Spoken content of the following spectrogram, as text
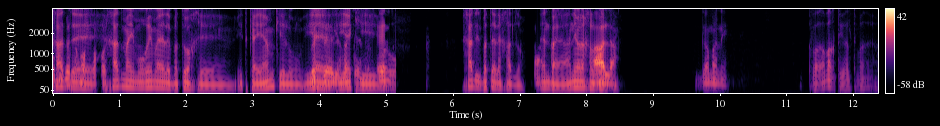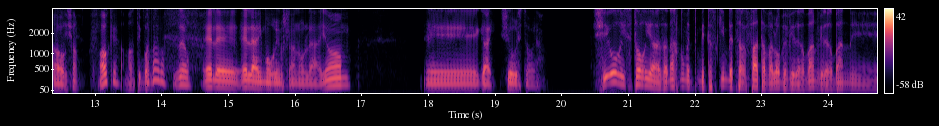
אחד, אה. אחד מההימורים האלה בטוח אה, יתקיים, כאילו, יהיה, כי... אחד יתבטל, אחד לא. אה, אין בעיה, אני הולך על. בונזי. גם אני. כבר אמרתי, אל תמ... אוקיי. ראשון. אוקיי, אמרתי. סבבה, זהו. אלה אלה ההימורים שלנו להיום. אה, גיא, שיעור היסטוריה. שיעור היסטוריה, אז אנחנו מת- מתעסקים בצרפת, אבל לא בווילרבן. וילרבן, אה,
